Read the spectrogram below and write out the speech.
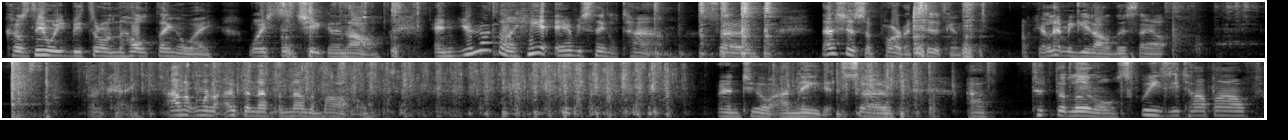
Because then we'd be throwing the whole thing away, wasting chicken and all. And you're not going to hit every single time. So that's just a part of cooking. Okay, let me get all this out. Okay, I don't want to open up another bottle until I need it. So I took the little squeezy top off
